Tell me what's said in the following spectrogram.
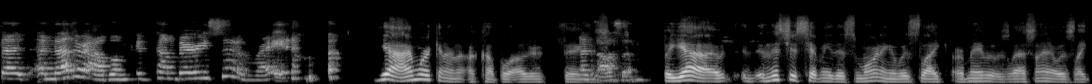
that another album could come very soon, right? yeah, I'm working on a couple other things. That's awesome. But yeah, and this just hit me this morning. It was like, or maybe it was last night. I was like,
